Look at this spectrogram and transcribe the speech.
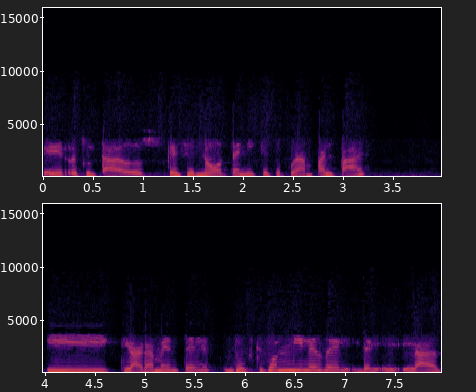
eh, resultados que se noten y que se puedan palpar. Y claramente, pues que son miles de, de las,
